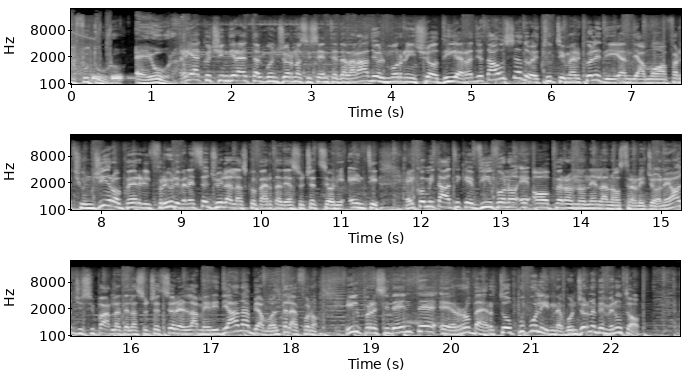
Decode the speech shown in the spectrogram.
il futuro è ora. Rieccoci in diretta al Buongiorno si sente dalla radio, il morning show di Radio Tausia, dove tutti i mercoledì andiamo a farci un giro per il Friuli Venezia Giulia alla scoperta di associazioni, enti e comitati che vivono e operano nella nostra regione. Oggi si parla dell'associazione La Meridiana, abbiamo al telefono il presidente eh, Roberto Pupulin. Buongiorno e benvenuto.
